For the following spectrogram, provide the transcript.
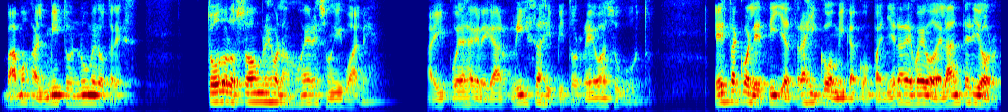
Vamos al mito número 3. Todos los hombres o las mujeres son iguales. Ahí puedes agregar risas y pitorreos a su gusto. Esta coletilla tragicómica, compañera de juego de la anterior,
